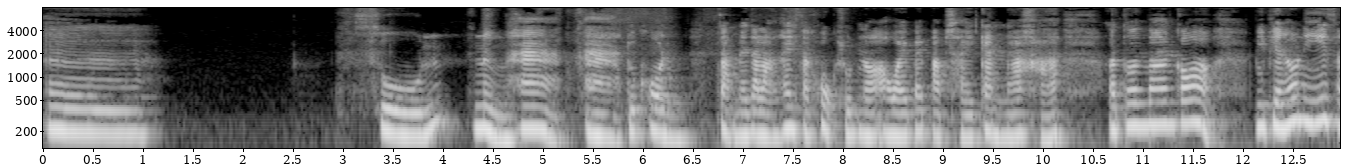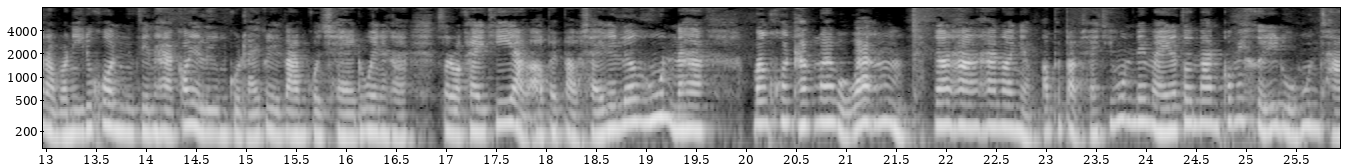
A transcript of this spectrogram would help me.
เออศูนย์ หนึ่งห้าอ่า ทุกคนจับในตารางให้สักหกชุดเนาะเอาไว้ไปปรับใช้กันนะคะแล้วต้นบ้านก็มีเพียงเท่านี้สำหรับวันนี้ทุกคนจริงๆนะคะก็อย่าลืมกดไลค์กดติดตามกดแชร์ด้วยนะคะสำหรับใครที่อยากเอาไปปรับใช้ในเรื่องหุ้นนะคะบางคนทักมาบอกว่าอืมแนวทางฮานอยเนี่ยเอาไปปรับใช้ที่หุ้นได้ไหมแล้วต้นบ้านก็ไม่เคยได้ดูหุ้นเช้า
